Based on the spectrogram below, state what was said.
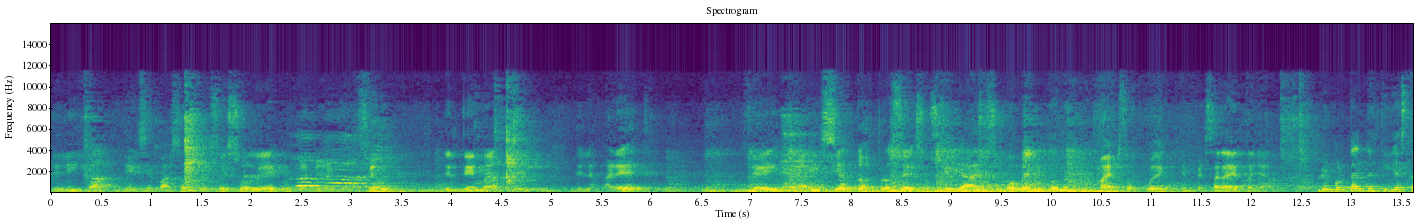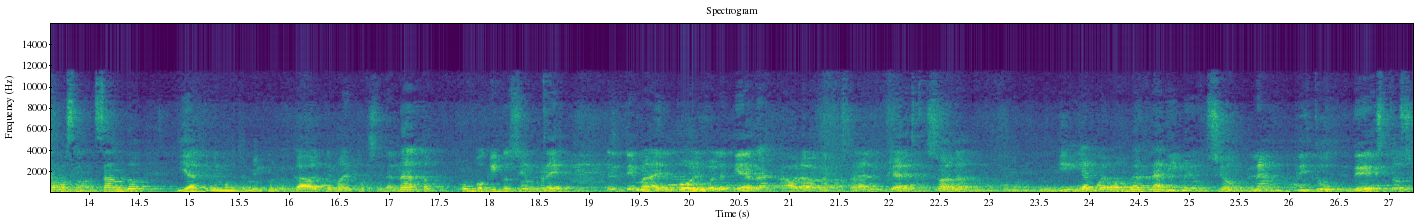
de lija, de ahí se pasa un proceso de impermeabilización del tema de la pared, hay ciertos procesos que ya en su momento nuestros maestros pueden empezar a detallar. Lo importante es que ya estamos avanzando, ya tenemos también colocado el tema del porcelanato, un poquito siempre el tema del polvo, la tierra, ahora van a pasar a limpiar esta zona y ya podemos ver la dimensión, la amplitud de estos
